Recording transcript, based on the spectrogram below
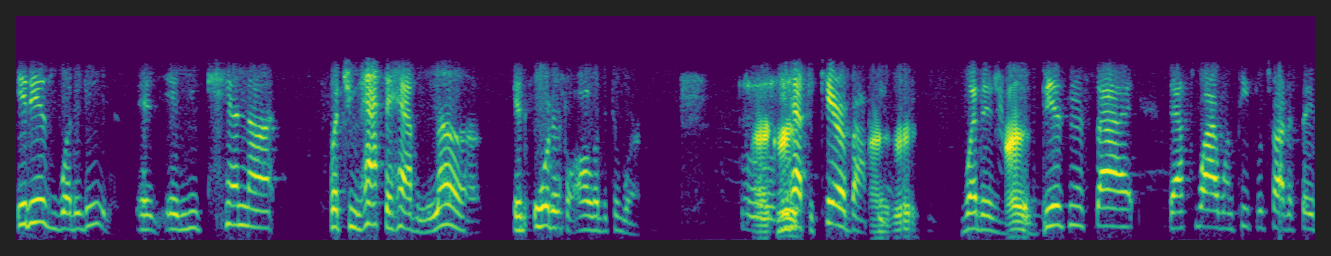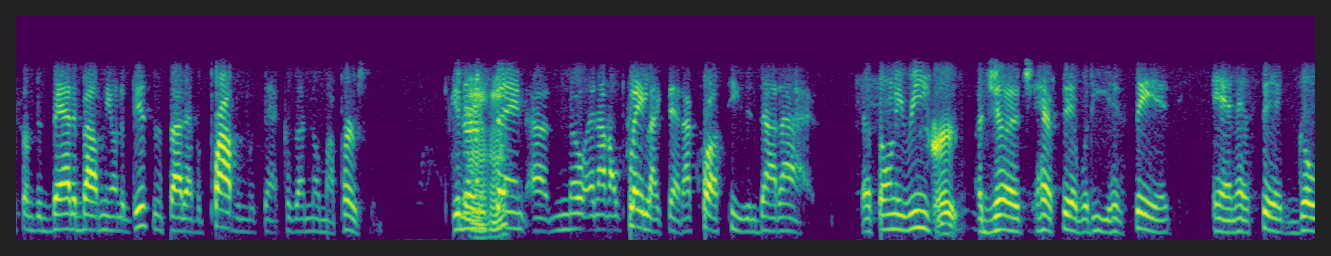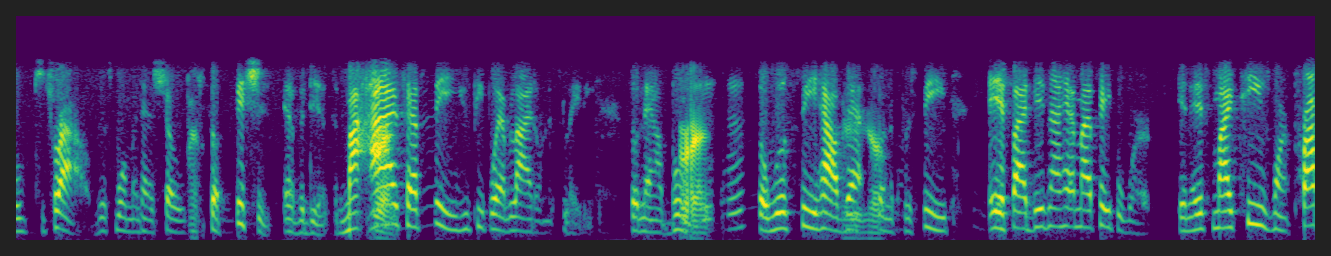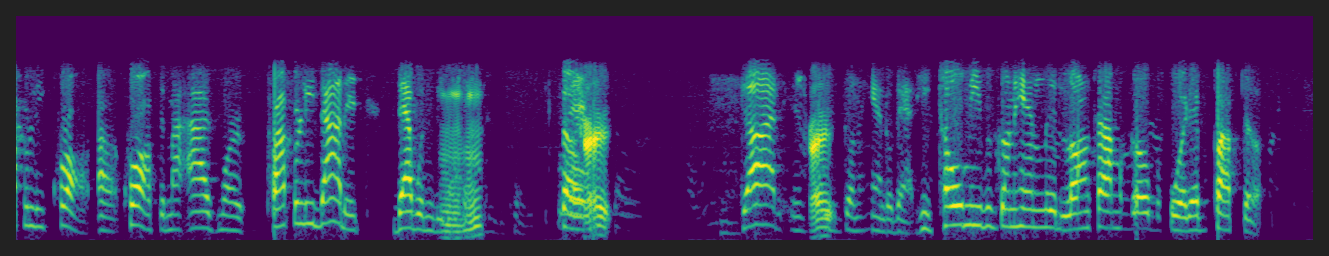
it is what it is and, and you cannot but you have to have love in order for all of it to work I Mm. agree. you have to care about I people agree. whether it's Right. the business side. That's why when people try to say something bad about me on the business side, I have a problem with that because I know my person. You know what Mhm. I'm saying? Uh, no, and I don't play like that. I cross T's and dot I's. That's the only reason Right. a judge has said what he has said and has said go to trial. This woman has shown sufficient evidence. My Right. eyes have seen you people have lied on this lady. So now, boom. Right. Mhm. So we'll see how There that's going to proceed. If I did not have my paperwork, and if my T's weren't properly crossed, uh, crossed and my I's weren't properly dotted, that wouldn't be the Mhm. case. So Right. God is, Right. is going to handle that. He told me he was going to handle it a long time ago before it ever popped up,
